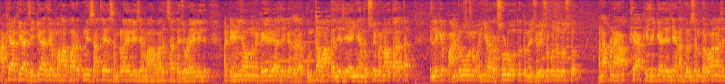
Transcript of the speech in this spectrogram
આખે આખી આ જગ્યા છે મહાભારતની સાથે સંકળાયેલી છે, મહાભારત સાથે જોડાયેલી છે. આ ટેણીયાઓ મને કહી રહ્યા છે કે કુંતા માતા જે છે અહીંયા રસોઈ બનાવતા હતા. એટલે કે પાંડવોનું અહીંયા રસોડું હતું, તમે જોઈ શકો છો દોસ્તો. અને આપણે આખે આખી જગ્યા જે છે એના દર્શન કરવાના છે.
